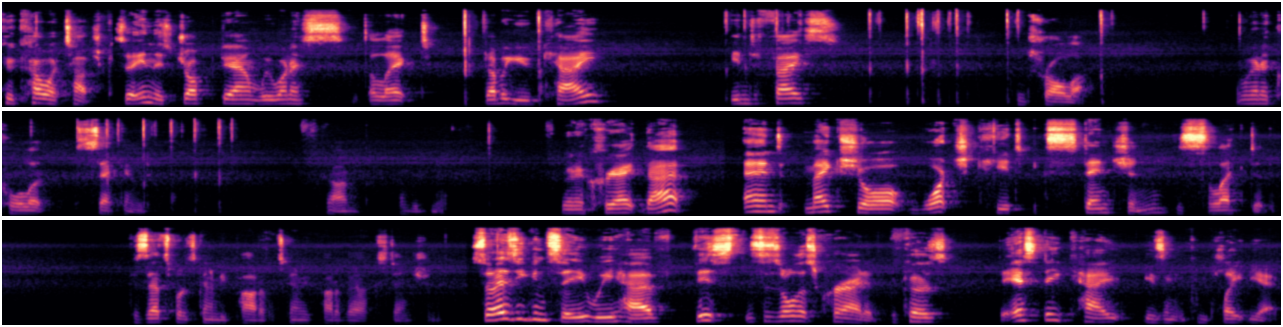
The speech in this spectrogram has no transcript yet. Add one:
Cocoa Touch. So in this drop down, we want to select WK, Interface, Controller. We're going to call it Second. Um, we're going to create that and make sure WatchKit extension is selected because that's what it's going to be part of. It's going to be part of our extension. So as you can see, we have this. This is all that's created because the SDK isn't complete yet.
